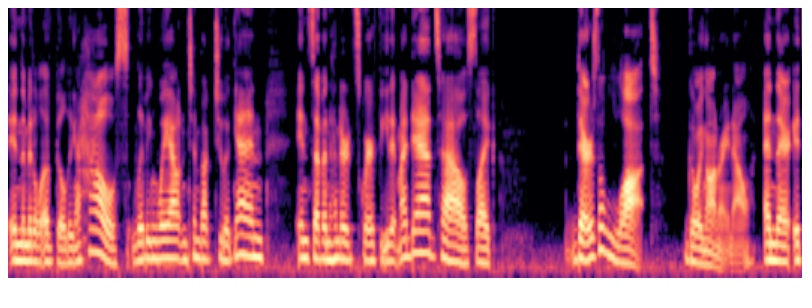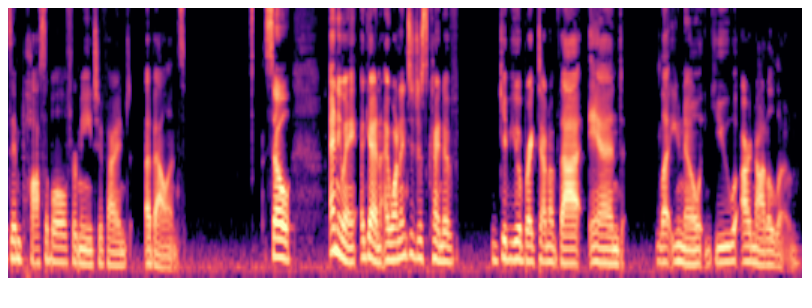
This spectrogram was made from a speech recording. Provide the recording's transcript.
in the middle of building a house, living way out in Timbuktu again in 700 square feet at my dad's house. Like, there's a lot going on right now and there it's impossible for me to find a balance. So anyway, again, I wanted to just kind of give you a breakdown of that and let you know you are not alone.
